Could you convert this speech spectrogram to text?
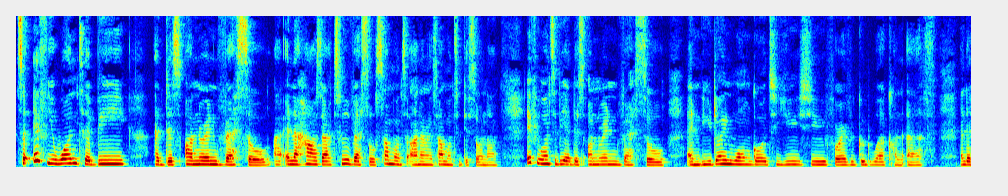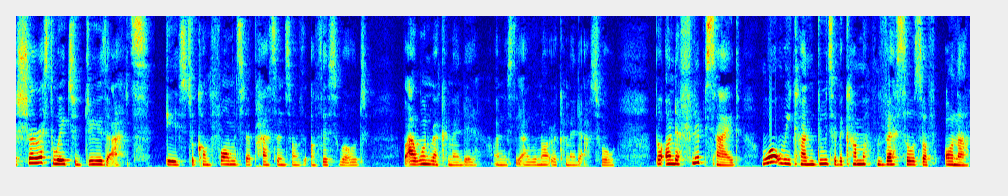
So if you want to be a dishonoring vessel. Uh, in a house, there are two vessels, someone to honor and someone to dishonor. If you want to be a dishonoring vessel and you don't want God to use you for every good work on earth, and the surest way to do that is to conform to the patterns of, of this world. But I won't recommend it, honestly. I will not recommend it at all. But on the flip side, what we can do to become vessels of honor.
